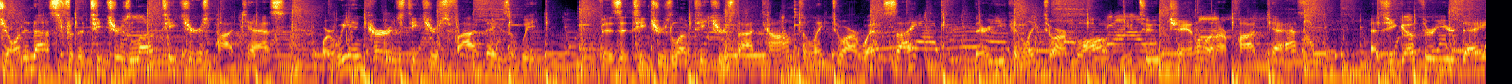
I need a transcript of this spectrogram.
Joining us for the Teachers Love Teachers podcast, where we encourage teachers five days a week. Visit teachersloveteachers.com to link to our website. There you can link to our blog, YouTube channel, and our podcast. As you go through your day,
